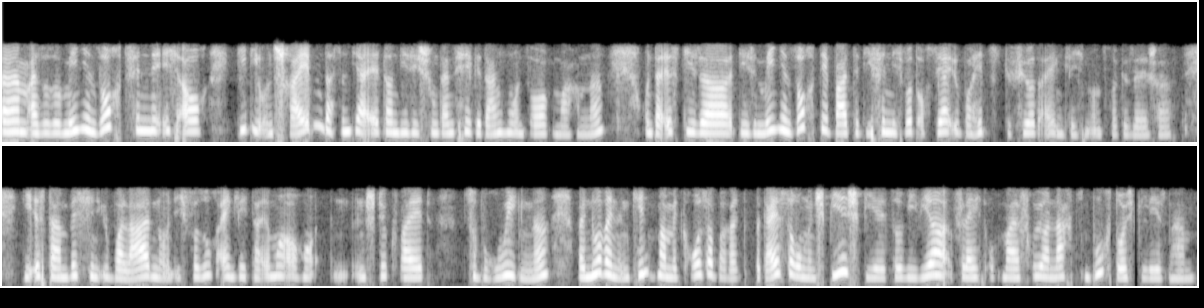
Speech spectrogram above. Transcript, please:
Ähm, also so Mediensucht finde ich auch, die, die uns schreiben, das sind ja Eltern, die sich schon ganz viel Gedanken und Sorgen machen. Ne? Und da ist diese, diese Mediensuchtdebatte, die finde ich, wird auch sehr überhitzt geführt eigentlich in unserer Gesellschaft. Die ist da ein bisschen überladen und ich versuche eigentlich da immer auch ein, ein Stück weit zu beruhigen, ne? Weil nur wenn ein Kind mal mit großer Begeisterung ein Spiel spielt, so wie wir vielleicht auch mal früher nachts ein Buch durchgelesen haben,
